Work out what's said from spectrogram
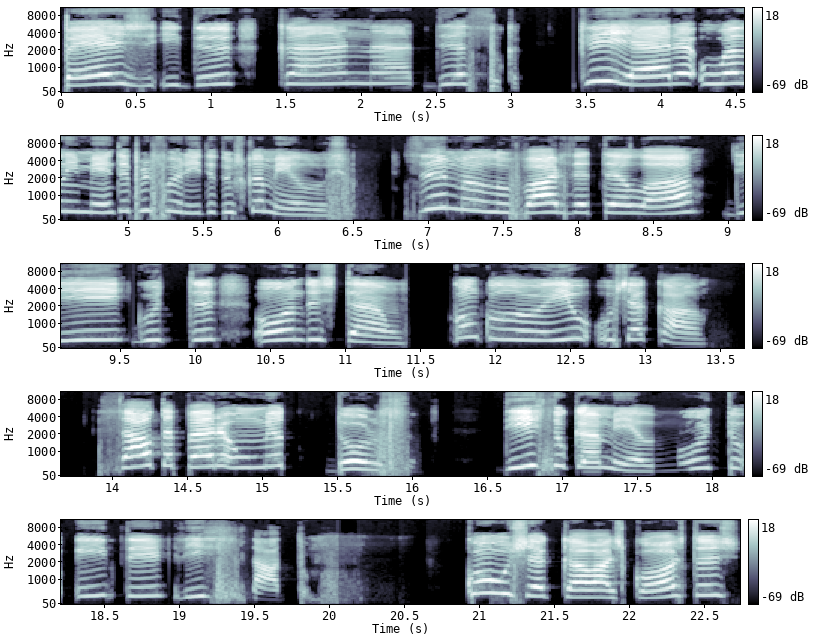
pés de cana-de-açúcar, que era o alimento preferido dos camelos. Se me levares até lá, digo-te onde estão, concluiu o chacal. Salta para o meu dorso, disse o camelo, muito interessado. Com o chacal às costas,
